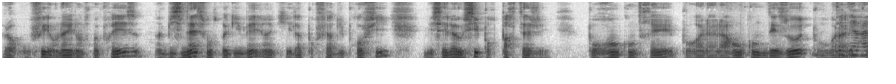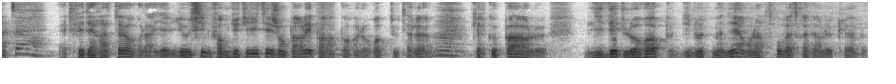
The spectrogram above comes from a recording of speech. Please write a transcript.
Alors on fait, on a une entreprise, un business entre guillemets, hein, qui est là pour faire du profit, mais c'est là aussi pour partager pour rencontrer, pour aller à la rencontre des autres, pour voilà, fédérateur. Être, fédérateur. Voilà, il y, a, il y, a, aussi une forme d'utilité. J'en parlais par rapport à l'Europe tout à l'heure. Mm. Quelque part, l'idée de l'Europe d'une autre manière, on la retrouve à travers le club.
